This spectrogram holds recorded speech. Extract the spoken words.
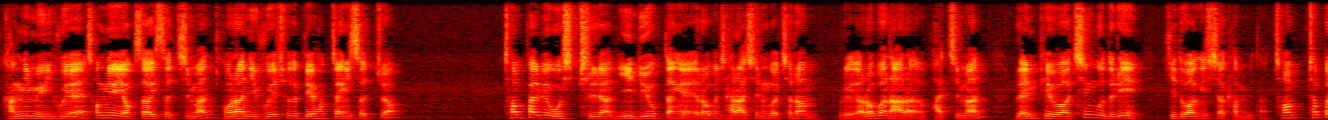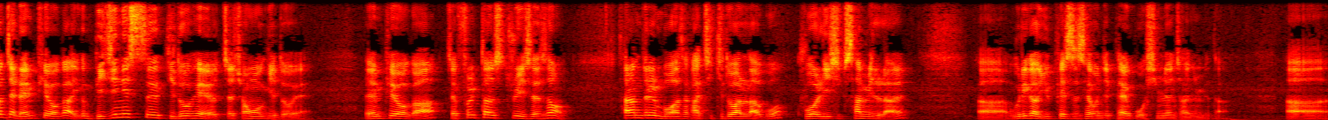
강림 이후에 성령의 역사가 있었지만 고난 이후에 초대교회 확장이 있었죠. 1857년 이 뉴욕 땅에 여러분 잘 아시는 것처럼 우리가 여러 번 알아봤지만 램피어와 친구들이 기도하기 시작합니다. 첫, 첫 번째 램피어가 이건 비즈니스 기도회였죠. 정오 기도회. 램피어가 제 풀턴 스트리트에서 사람들을 모아서 같이 기도하려고 9월 23일 날 어, 우리가 UPS 세운 지 150년 전입니다. 어,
